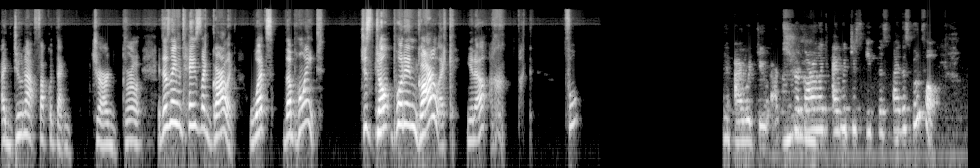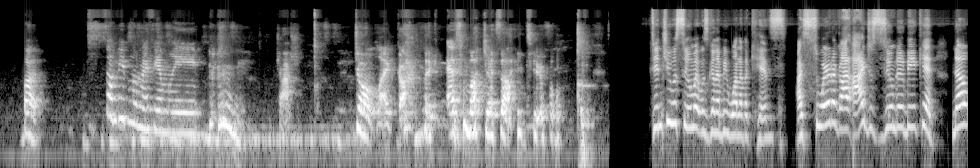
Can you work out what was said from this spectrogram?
I do not fuck with that jarred garlic. It doesn't even taste like garlic. What's the point? Just don't put in garlic. You know, Ugh, fuck. fool. I would do extra garlic. I would just eat this by the spoonful. But some people in my family, Josh, don't like garlic as much as I do. Didn't you assume it was gonna be one of the kids? I swear to God, I just assumed it'd be a kid. No,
